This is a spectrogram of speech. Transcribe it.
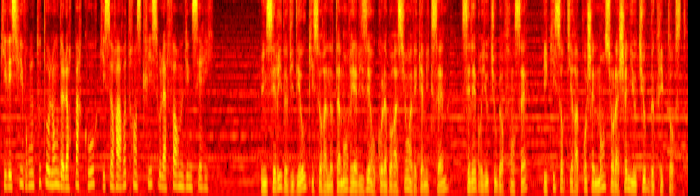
qui les suivront tout au long de leur parcours qui sera retranscrit sous la forme d'une série. Une série de vidéos qui sera notamment réalisée en collaboration avec Amixem, célèbre youtubeur français, et qui sortira prochainement sur la chaîne YouTube de Cryptost.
